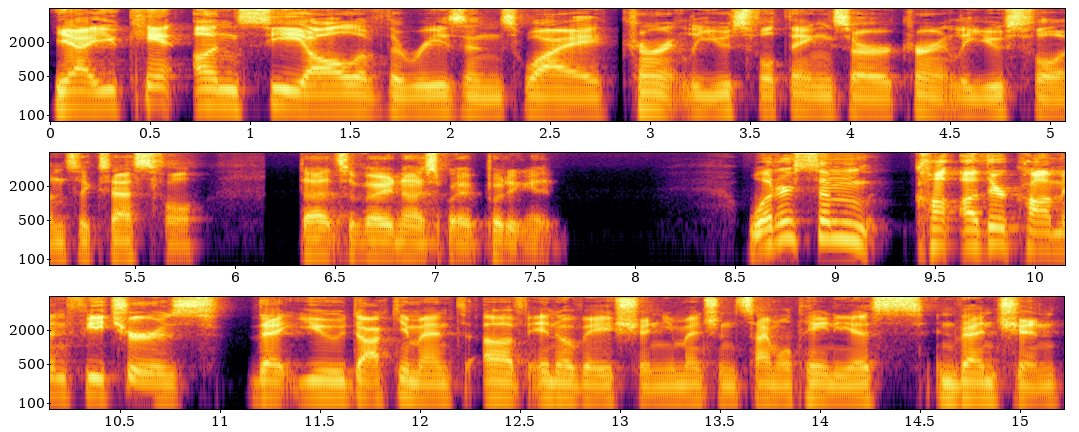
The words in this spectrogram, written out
Yeah, you can't unsee all of the reasons why currently useful things are currently useful and successful. That's a very nice way of putting it. What are some co- other common features that you document of innovation? You mentioned simultaneous invention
